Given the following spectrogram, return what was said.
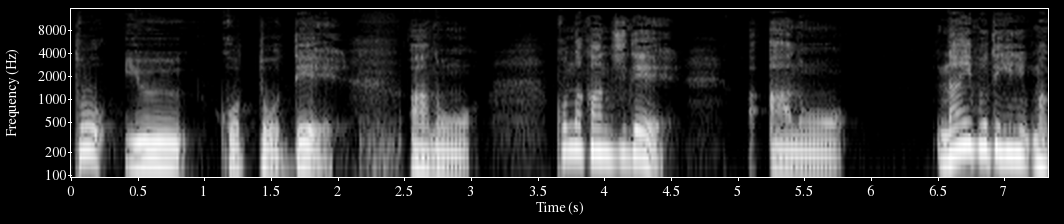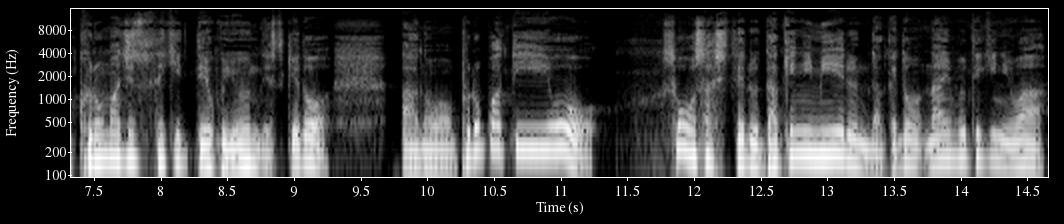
ということで、あの、こんな感じで、あの、内部的に、まあ、黒魔術的ってよく言うんですけど、あの、プロパティを操作してるだけに見えるんだけど、内部的には、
